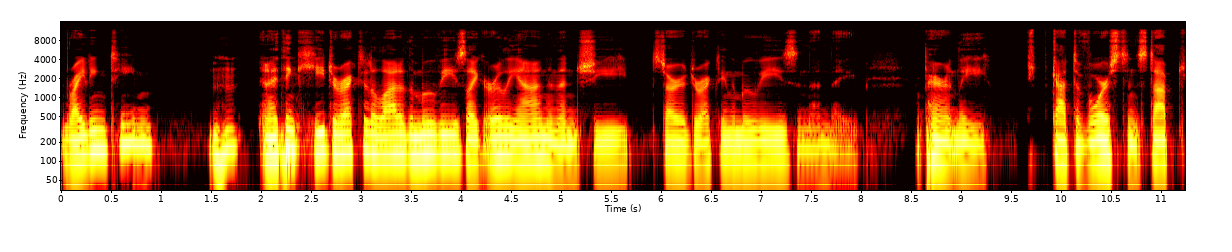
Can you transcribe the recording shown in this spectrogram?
writing team. Mm-hmm. And I think he directed a lot of the movies like early on, and then she started directing the movies, and then they apparently got divorced and stopped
